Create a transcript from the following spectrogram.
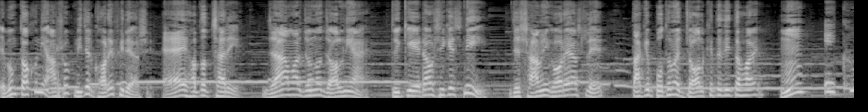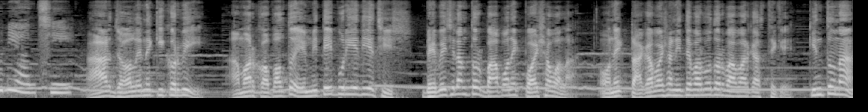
এবং তখনই আশোক নিজের ঘরে ফিরে আসে। এই হতচ্ছাড়ি যা আমার জন্য জল নিয়ে আয়। তুই কি এটাও শিখেসনি যে স্বামী ঘরে আসলে তাকে প্রথমে জল খেতে দিতে হয়? হুম? এক্ষুনি আনছি। আর জল এনে কি করবি? আমার কপাল তো এমনিতেই পুড়িয়ে দিয়েছিস। ভেবেছিলাম তোর বাপ অনেক পয়সাওয়ালা। অনেক টাকা পয়সা নিতে পারব তোর বাবার কাছ থেকে। কিন্তু না,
